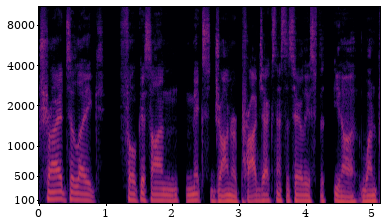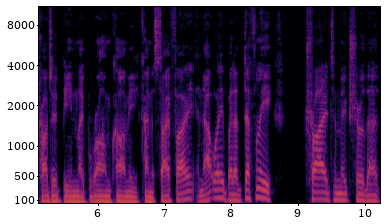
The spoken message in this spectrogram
tried to like focus on mixed genre projects necessarily, you know, one project being like rom com kind of sci fi in that way. But I've definitely tried to make sure that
